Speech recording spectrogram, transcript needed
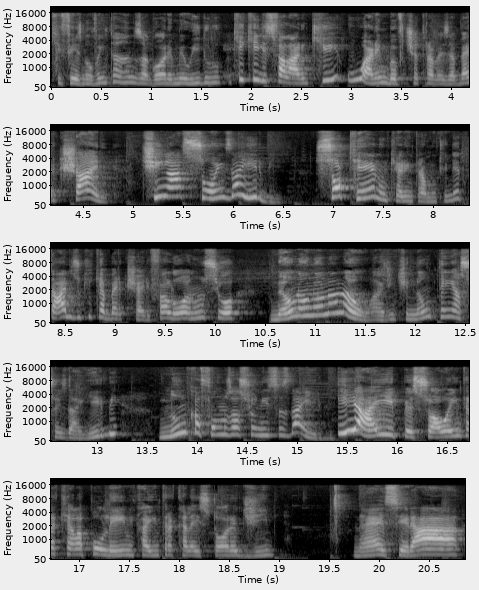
que fez 90 anos agora, é meu ídolo. O que, que eles falaram? Que o Warren Buffett, através da Berkshire, tinha ações da IRB. Só que, não quero entrar muito em detalhes, o que, que a Berkshire falou, anunciou, não, não, não, não, não, a gente não tem ações da IRB, nunca fomos acionistas da IRB. E aí, pessoal, entra aquela polêmica, entra aquela história de, né, será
